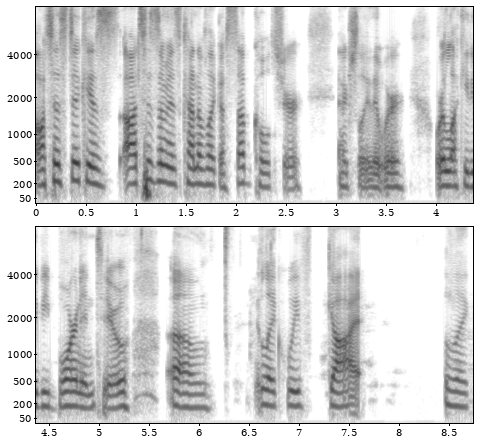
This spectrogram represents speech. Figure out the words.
autistic is autism is kind of like a subculture actually that we're we're lucky to be born into. Um like we've got like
